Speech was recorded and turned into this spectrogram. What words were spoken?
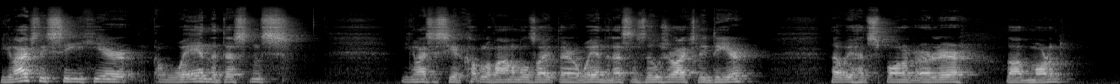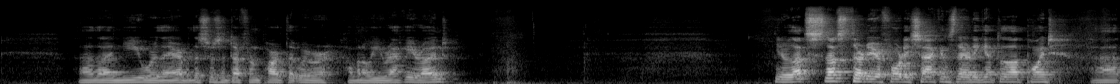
You can actually see here, away in the distance, you can actually see a couple of animals out there away in the distance. Those are actually deer that we had spotted earlier that morning. Uh, that I knew were there, but this was a different part that we were having a wee recce around. You know that's that's 30 or 40 seconds there to get to that point. Uh,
